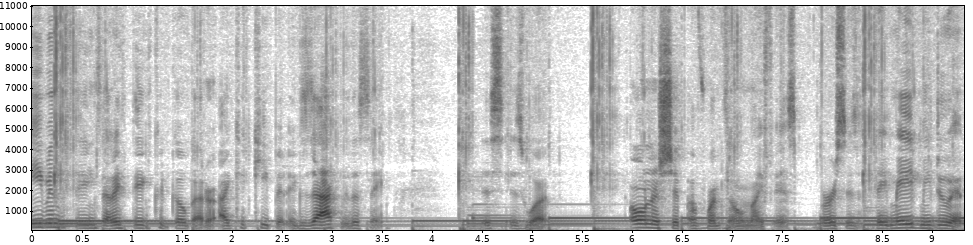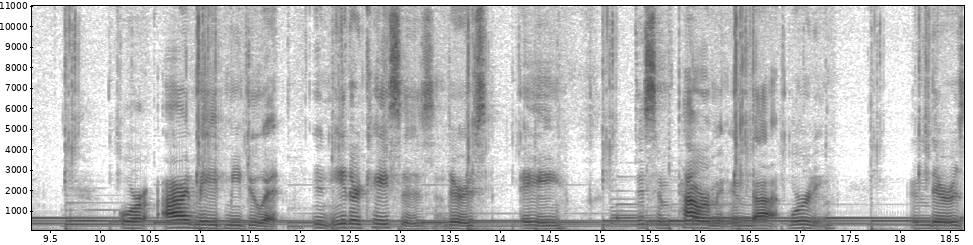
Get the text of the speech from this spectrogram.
Even the things that I think could go better, I could keep it exactly the same. This is what ownership of one's own life is versus they made me do it or I made me do it. In either cases, there's a disempowerment in that wording, and there's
